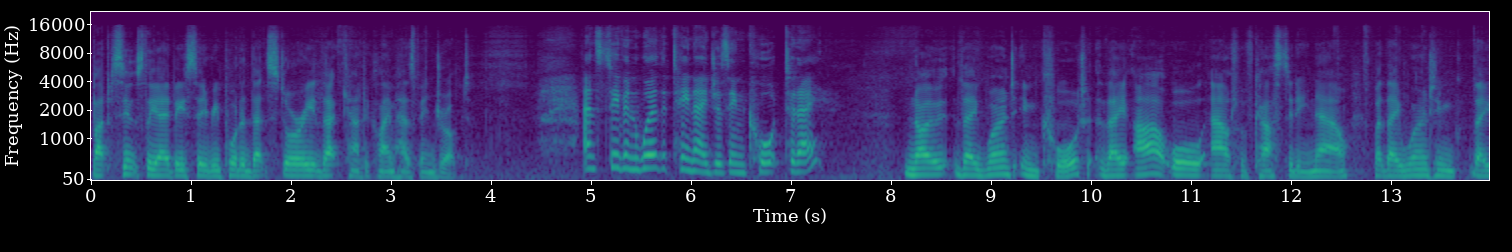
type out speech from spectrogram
but since the ABC reported that story, that counterclaim has been dropped. And Steven, were the teenagers in court today? No, they weren't in court. They are all out of custody now, but they weren't in. They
